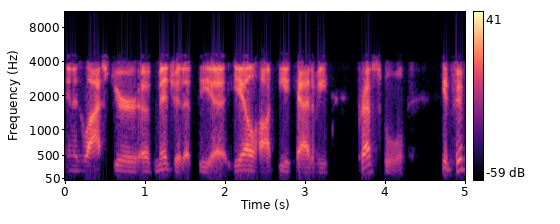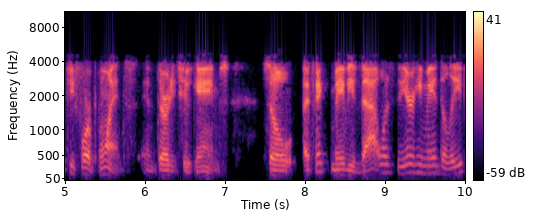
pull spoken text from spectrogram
in his last year of midget at the uh, Yale Hockey Academy prep school, he had 54 points in 32 games. So I think maybe that was the year he made the leap.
